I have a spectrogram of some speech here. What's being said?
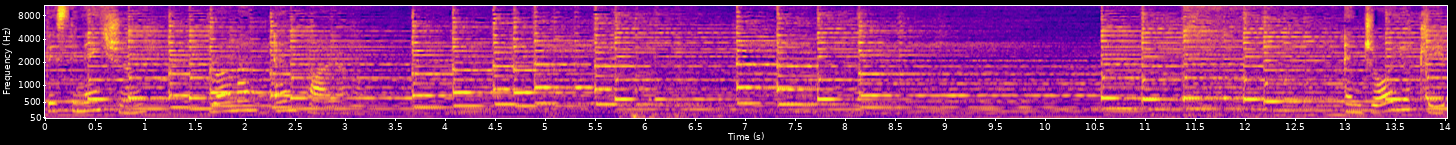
Destination Roman Empire. Enjoy your trip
